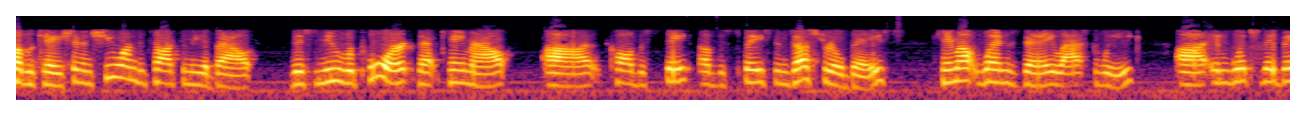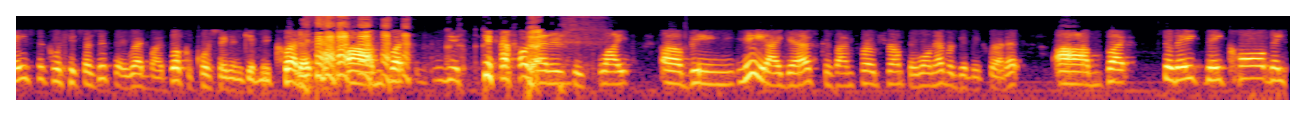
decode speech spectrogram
publication, and she wanted to talk to me about this new report that came out uh, called the State of the Space Industrial Base came out Wednesday last week. Uh, in which they basically, it's as if they read my book. Of course, they didn't give me credit, um, but you know that is the slight of being me, I guess, because I'm pro-Trump. They won't ever give me credit. Um, but so they they called they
